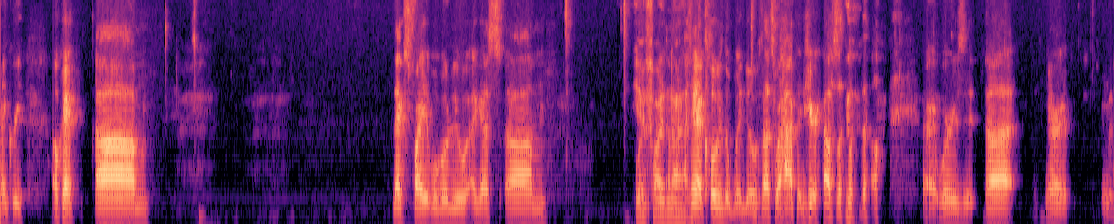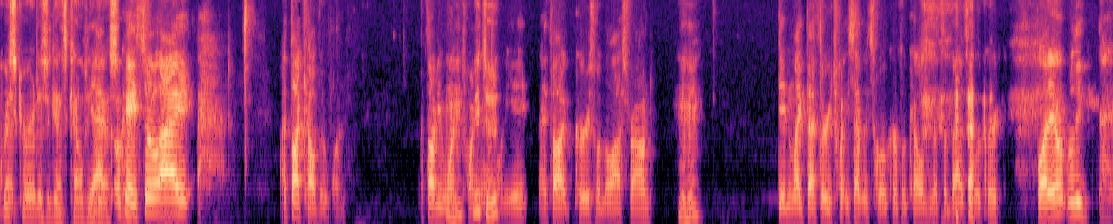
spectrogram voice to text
I agree. Okay. Um next fight we'll go to, I guess. Um yeah, five nine. I think I closed the window. That's what happened here. I was like, what the hell? All right, where is it? Uh, all right. Chris Curtis against Kelvin. Yeah. Okay, so I, I thought Kelvin won. I thought he won mm-hmm. 20 28. I thought Curtis won the last round. Mm-hmm. Didn't like that 30 27 scorecard for Kelvin. That's a bad scorecard. But I don't really I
